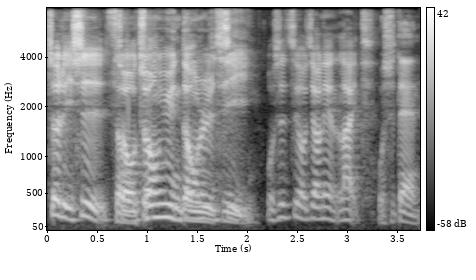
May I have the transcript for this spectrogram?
这里是走中运动日记，我是自由教练 Light，我是 Dan。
